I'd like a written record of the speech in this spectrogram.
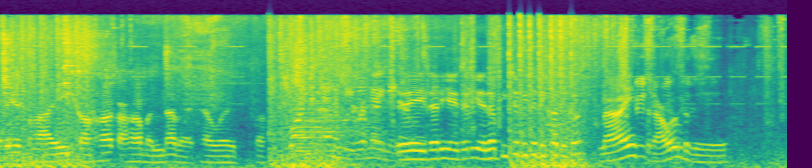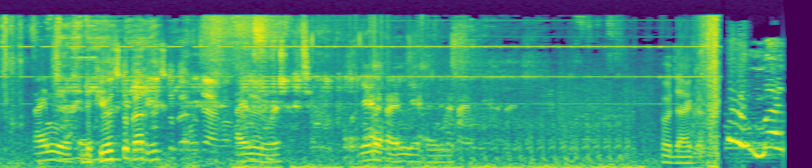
अरे भाई कहाँ कहाँ बंदा बैठा हुआ है इसका? One इधर ही इधर ही इधर पीछे पीछे दिखा दिखा। नाइस राउंड वे टाइम नहीं है डिफ्यूज तो कर। डिफ्यूज तो कर टाइम नहीं है ये ना टाइम नहीं है टाइम नहीं है। हो जाएगा। ओह माय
